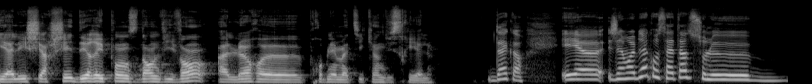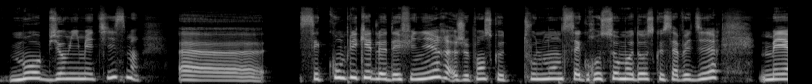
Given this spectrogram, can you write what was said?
et aller chercher des réponses dans le vivant à leurs euh, problématiques industrielles. D'accord. Et euh, j'aimerais bien qu'on s'attarde sur le mot biomimétisme. Euh, c'est compliqué de le définir. Je pense que tout le monde sait grosso modo ce que ça veut dire. Mais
